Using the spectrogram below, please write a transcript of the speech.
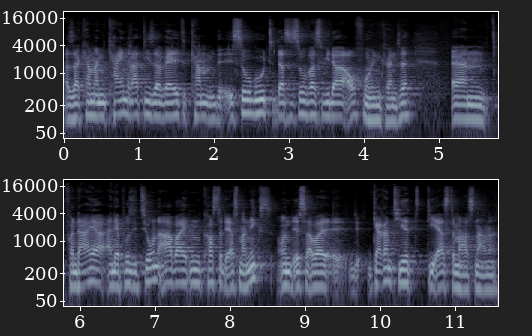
Also da kann man, kein Rad dieser Welt kann, ist so gut, dass es sowas wieder aufholen könnte. Ähm, von daher an der Position arbeiten kostet erstmal nichts und ist aber äh, garantiert die erste Maßnahme.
